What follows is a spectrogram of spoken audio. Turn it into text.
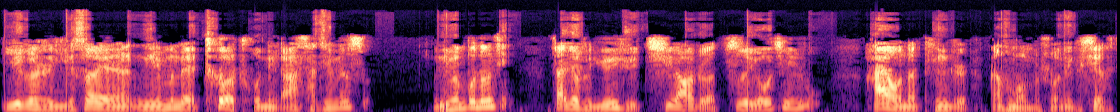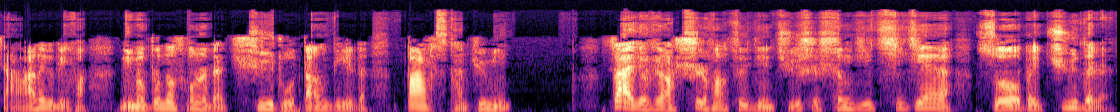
一个是以色列人，你们得撤出那个阿克萨清真寺，你们不能进；再就是允许祈祷者自由进入。还有呢，停止刚才我们说那个谢克贾拉那个地方，你们不能从那儿再驱逐当地的巴勒斯坦居民。再就是要释放最近局势升级期间啊所有被拘的人。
